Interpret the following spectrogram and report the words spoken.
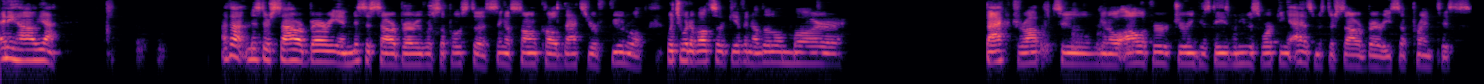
Anyhow, yeah. I thought Mr. Sowerberry and Mrs. Sowerberry were supposed to sing a song called That's Your Funeral, which would have also given a little more backdrop to, you know, Oliver during his days when he was working as Mr. Sowerberry's apprentice.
